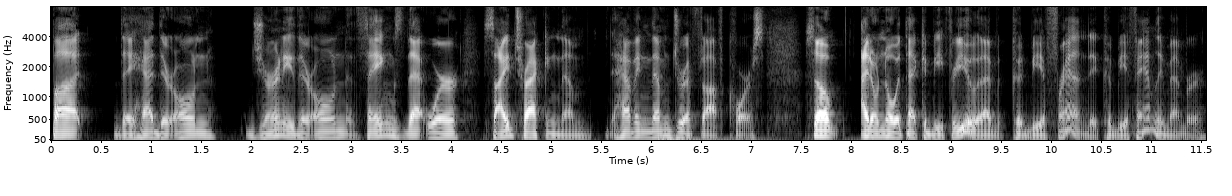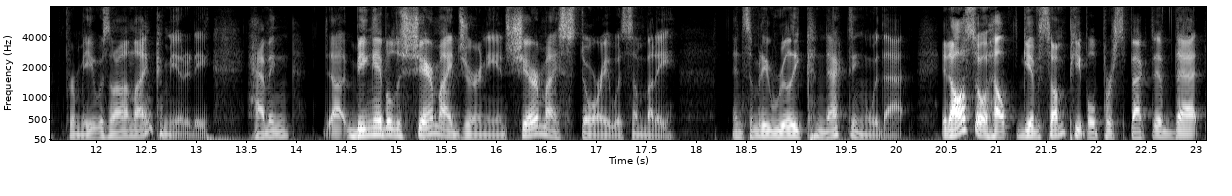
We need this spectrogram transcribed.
but they had their own journey, their own things that were sidetracking them, having them drift off course. So I don't know what that could be for you. It could be a friend, it could be a family member. For me, it was an online community. Having uh, being able to share my journey and share my story with somebody and somebody really connecting with that. It also helped give some people perspective that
